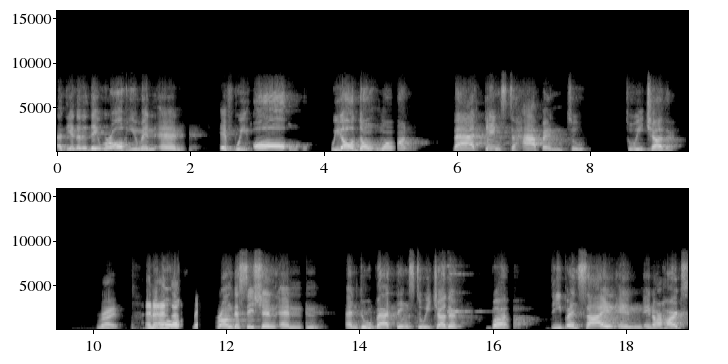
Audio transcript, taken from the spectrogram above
at the end of the day, we're all human, and if we all we all don't want bad things to happen to to each other, right? And People and make wrong decision and and do bad things to each other, but deep inside in in our hearts,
